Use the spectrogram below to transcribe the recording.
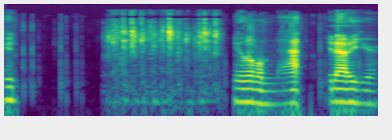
Dude. You little gnat. Get out of here.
